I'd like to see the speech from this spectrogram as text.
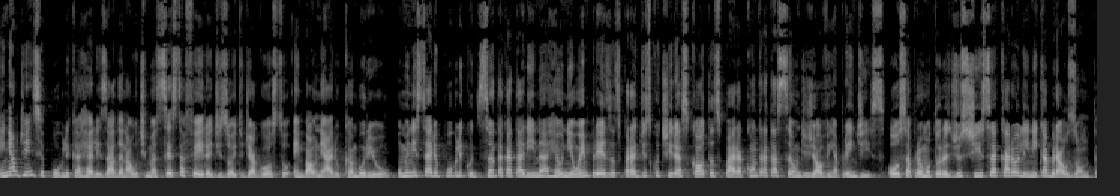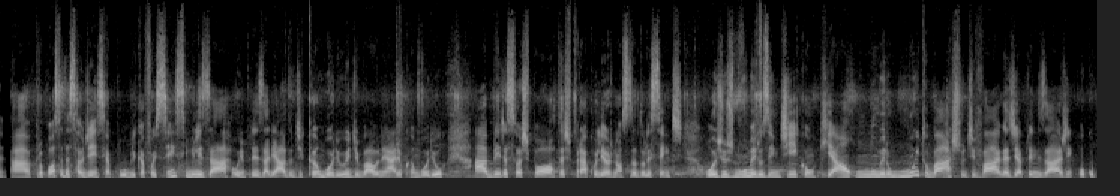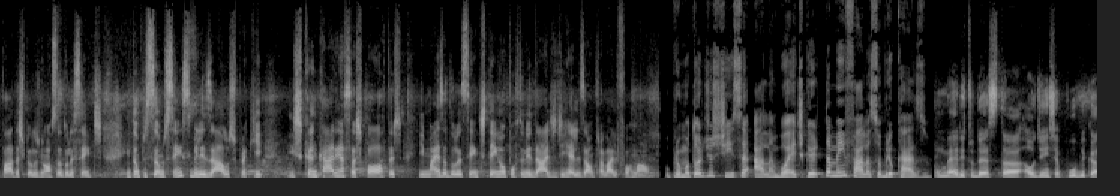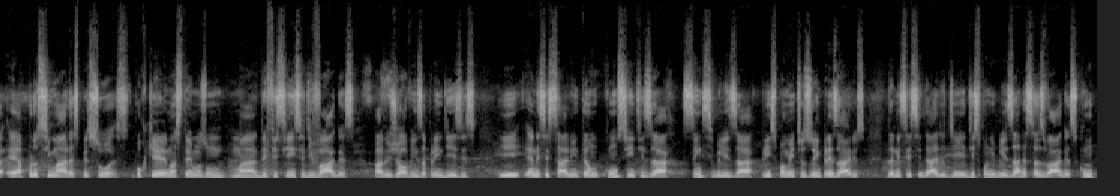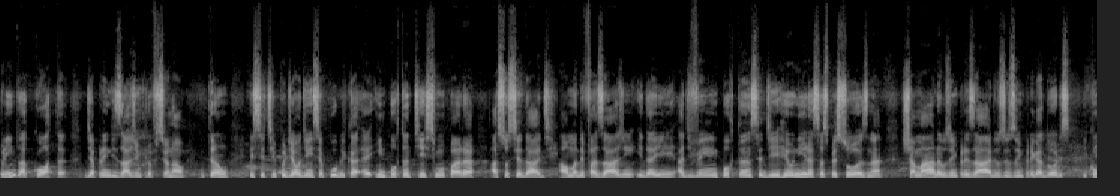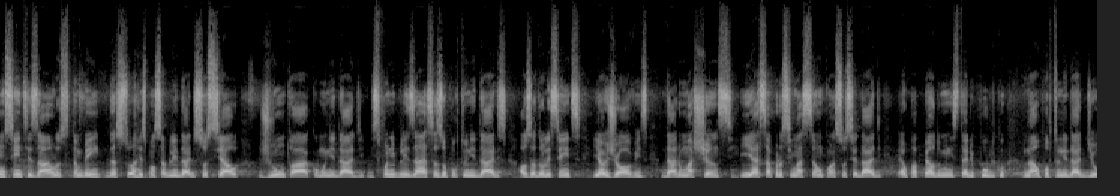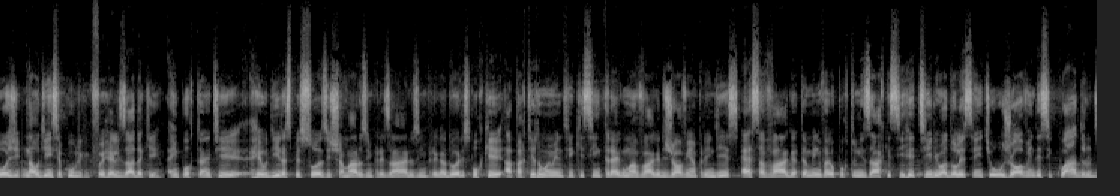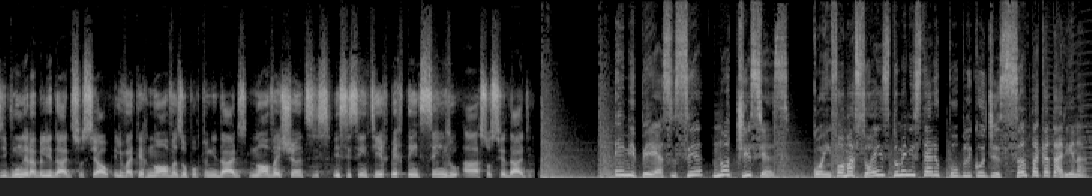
Em audiência pública realizada na última sexta-feira, 18 de agosto, em Balneário Camboriú, o Ministério Público de Santa Catarina reuniu empresas para discutir as cotas para a contratação de jovem aprendiz. Ouça a promotora de justiça, Caroline Cabral Zonta. A proposta dessa audiência pública foi sensibilizar o empresariado de Camboriú e de Balneário Camboriú a abrir as suas portas para acolher os nossos adolescentes. Hoje, os números indicam que há um número muito baixo de vagas de aprendizagem ocupadas pelos nossos nossos adolescentes. Então precisamos sensibilizá-los para que escancarem essas portas e mais adolescentes tenham a oportunidade de realizar um trabalho formal. Promotor de justiça, Alan Boetger, também fala sobre o caso. O mérito desta audiência pública é aproximar as pessoas, porque nós temos um, uma deficiência de vagas para os jovens aprendizes e é necessário então conscientizar, sensibilizar, principalmente os empresários, da necessidade de disponibilizar essas vagas cumprindo a cota de aprendizagem profissional. Então, esse tipo de audiência pública é importantíssimo para a sociedade. Há uma defasagem e daí advém importância de reunir essas pessoas, né? Chamar os empresários e os empregadores e conscientizá-los também da sua responsabilidade social junto à comunidade, disponibilizar essas oportunidades aos adolescentes e aos jovens, dar uma chance. E essa aproximação com a sociedade é o papel do Ministério Público na oportunidade de hoje, na audiência pública que foi realizada aqui. É importante reunir as pessoas e chamar os empresários e empregadores, porque a partir do momento em que se entrega uma vaga de jovem aprendiz, essa vaga também vai oportunizar que se retire o adolescente ou o jovem desse quadro de vulnerabilidade social. Ele vai ter novas oportunidades, novas chances e se sentir pertencendo à sociedade. MPSC Notícias. Com informações do Ministério Público de Santa Catarina.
